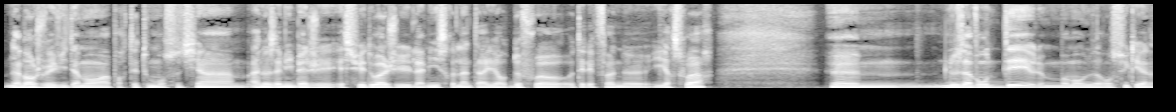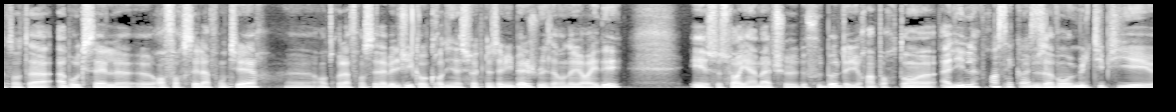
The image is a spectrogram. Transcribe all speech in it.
D'abord, je veux évidemment apporter tout mon soutien à nos amis belges et, suédois. J'ai eu la ministre de l'Intérieur deux fois au, téléphone euh, hier soir. Euh, nous avons, dès le moment où nous avons su qu'il y avait un attentat à Bruxelles, euh, renforcé la frontière entre la France et la Belgique en coordination avec nos amis belges. Nous les avons d'ailleurs aidés. Et ce soir, il y a un match de football, d'ailleurs important, à Lille. France-Écosse. Nous avons multiplié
